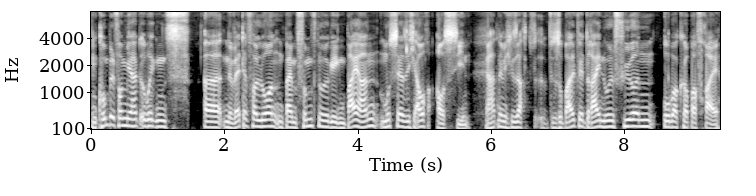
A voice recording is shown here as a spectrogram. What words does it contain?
Ein Kumpel von mir hat übrigens äh, eine Wette verloren und beim 5-0 gegen Bayern musste er sich auch ausziehen. Er hat nämlich gesagt, sobald wir 3-0 führen, oberkörperfrei.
